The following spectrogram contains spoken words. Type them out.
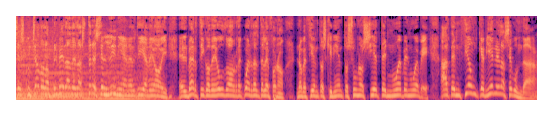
Has escuchado la primera de las tres en línea en el día de hoy. El vértigo de Udo. Recuerda el teléfono 900-501-799. Atención que viene la segunda.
